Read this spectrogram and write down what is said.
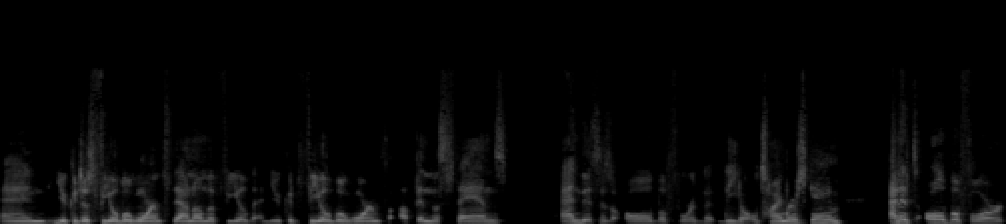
and you could just feel the warmth down on the field, and you could feel the warmth up in the stands. And this is all before the the old timers game, and it's all before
